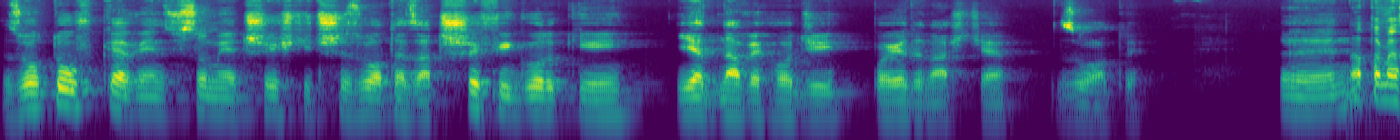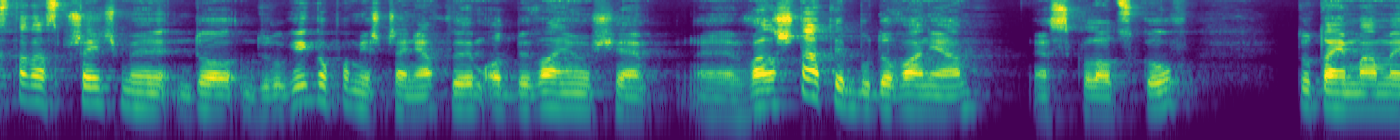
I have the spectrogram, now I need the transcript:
złotówkę, więc w sumie 33 zł za trzy figurki. Jedna wychodzi po 11 zł. E, Natomiast teraz przejdźmy do drugiego pomieszczenia, w którym odbywają się e, warsztaty budowania e, z klocków. Tutaj mamy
